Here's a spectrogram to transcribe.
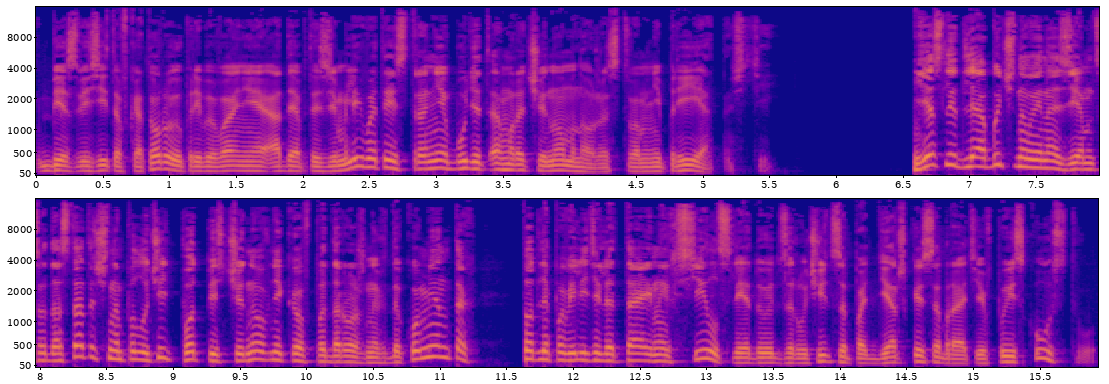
без визита в которую пребывание адепта Земли в этой стране будет омрачено множеством неприятностей. Если для обычного иноземца достаточно получить подпись чиновников по дорожных документах, то для повелителя тайных сил следует заручиться поддержкой собратьев по искусству.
